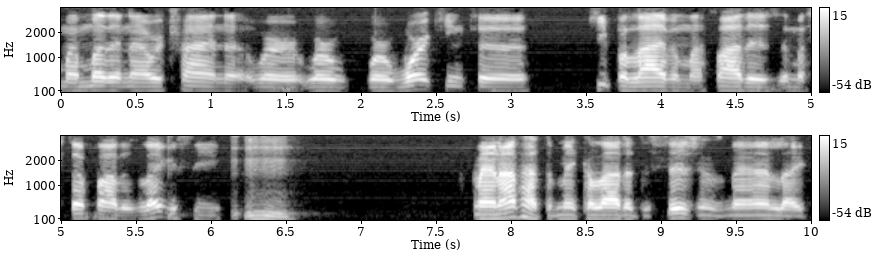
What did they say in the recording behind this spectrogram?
my mother and I were trying to were were we're we're working to keep alive in my father's and my stepfather's legacy. Mm-hmm. Man, I've had to make a lot of decisions, man. Like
